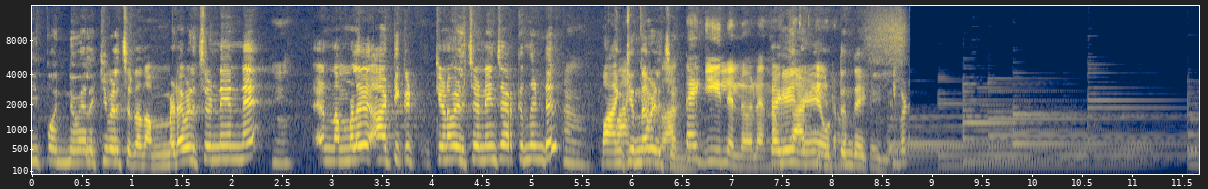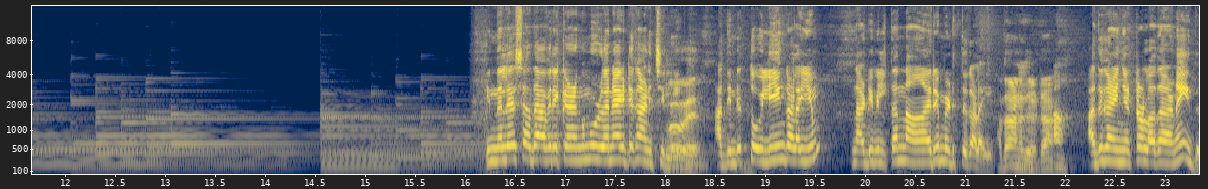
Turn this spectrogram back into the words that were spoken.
ഈ പൊന്നു വിലക്ക് വെളിച്ചെണ്ണ നമ്മുടെ വെളിച്ചെണ്ണ തന്നെ നമ്മൾ കിട്ടണ വെളിച്ചെണ്ണയും ചേർക്കുന്നുണ്ട്. വാങ്ങിക്കുന്ന വെളിച്ചെണ്ണ. തികയില്ലല്ലോ ഒട്ടും തികയില്ല. ഇന്നലെ ശതാവരിക്കിഴങ്ങ് മുഴുവനായിട്ട് കാണിച്ചില്ലേ? അതിന്റെ തൊലിയും കളയും നടുവിലത്തെ നാരും എടുത്ത് കളയും. ആ അത് കഴിഞ്ഞിട്ടുള്ളതാണ് ഇത്.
